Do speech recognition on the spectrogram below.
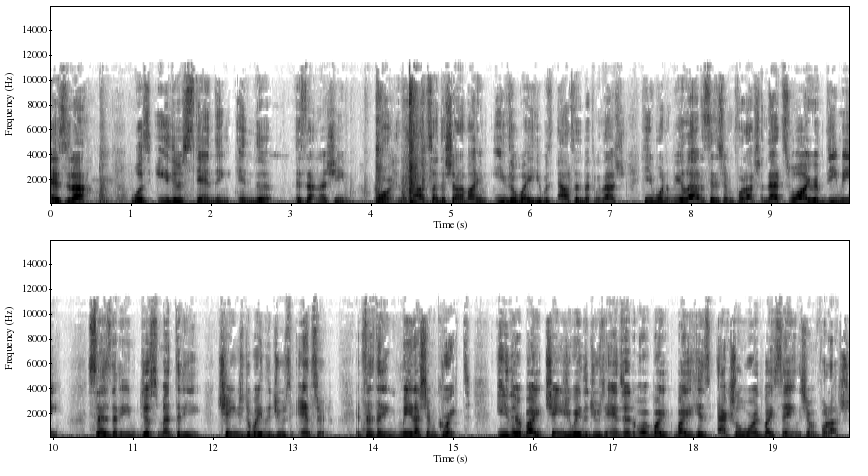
Ezra was either standing in the Ezrat Nashim or in the, outside the Sharamayim, either way, he was outside the Bet Mikdash. He wouldn't be allowed to say the Shem Forash, and that's why Reb Dimi says that he just meant that he changed the way the Jews answered. It says that he made Hashem great, either by changing the way the Jews answered or by, by his actual words by saying the Shem Forash.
